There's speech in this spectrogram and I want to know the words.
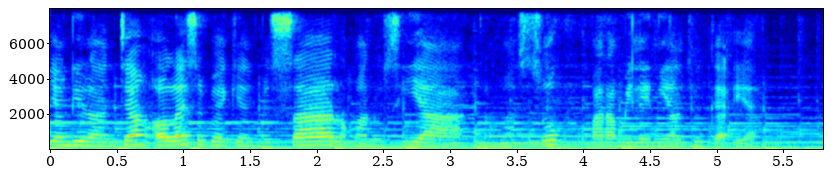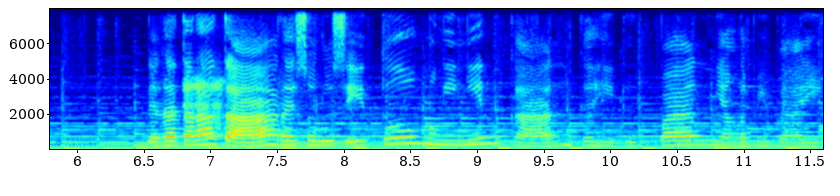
yang dirancang oleh sebagian besar manusia, termasuk para milenial juga ya. Dan rata-rata resolusi itu menginginkan kehidupan yang lebih baik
